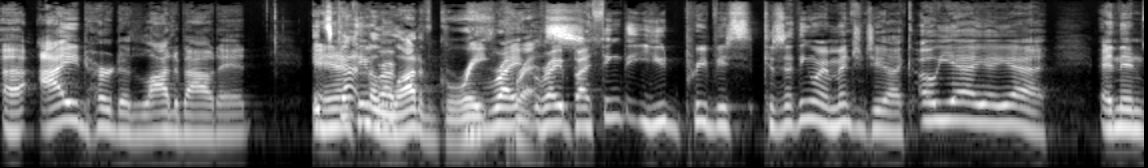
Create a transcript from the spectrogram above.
uh, I'd heard a lot about it. It's and gotten a lot of great right, press. right. But I think that you'd previous because I think when I mentioned to you, like, oh yeah, yeah, yeah, and then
